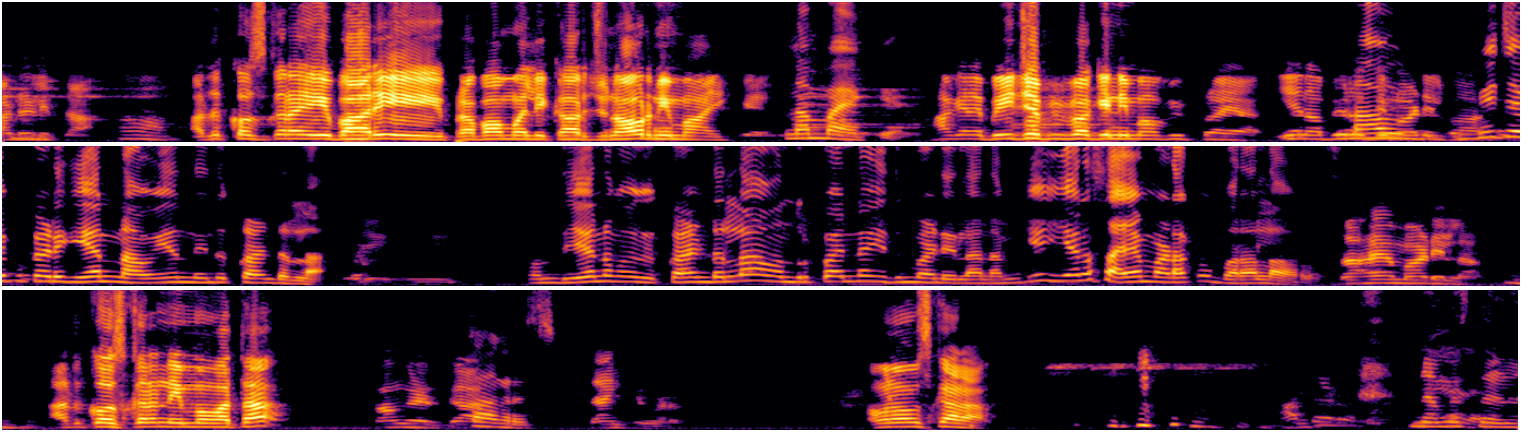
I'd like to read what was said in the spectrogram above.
ಆಡಳಿತ. ಅದಕ್ಕೋಸ್ಕರ ಈ ಬಾರಿ ಪ್ರಭಾ ಮಲ್ಲಿಕಾರ್ಜುನ ಅವ್ರು ನಿಮ್ಮ ಆಯ್ಕೆ. ನಮ್ಮ ಆಯ್ಕೆ. ಹಾಗೆ ಬಿಜೆಪಿ ಬಗ್ಗೆ ನಿಮ್ಮ ಅಭಿಪ್ರಾಯ? ಏನ್ ಅಭಿವೃದ್ಧಿ ಮಾಡಿಲ್ವಾ? ಬಿಜೆಪಿ ಕಡೆಗೆ ಏನ್ ನಾವ್ ಏನ್ ಇದು ಕಂಡಿಲ್ಲ. ಒಂದ್ ಏನು ಕಂಡಿಲ್ಲ ಒಂದ್ ರೂಪಾಯಿನ ಇದು ಮಾಡಿಲ್ಲ. ನಮ್ಗೆ ಏನು ಸಹಾಯ ಮಾಡಕ್ಕೂ ಬರಲ್ಲ ಅವರು. ಸಹಾಯ ಮಾಡಿಲ್ಲ. ಅದಕ್ಕೋಸ್ಕರ ನಿಮ್ಮ ಮತ Congress Congress. Thank you madam ಅವ ನಮಸ್ಕಾರ. ನಮಸ್ತೆ ಅಣ್ಣ.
